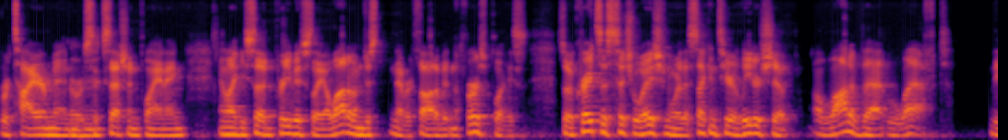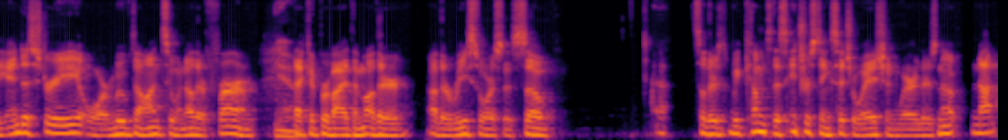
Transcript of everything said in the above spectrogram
retirement or Mhm. succession planning. And like you said previously, a lot of them just never thought of it in the first place. So it creates a situation where the second tier leadership, a lot of that left the industry or moved on to another firm yeah, that could provide them other other resources. So so there's we come to this interesting situation where there's no not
